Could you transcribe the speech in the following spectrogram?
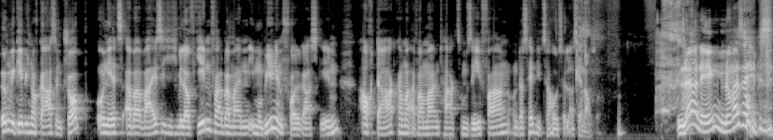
irgendwie gebe ich noch Gas im Job und jetzt aber weiß ich, ich will auf jeden Fall bei meinen Immobilien Vollgas geben. Auch da kann man einfach mal einen Tag zum See fahren und das Handy zu Hause lassen. Genau. Also. Learning Nummer 6.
